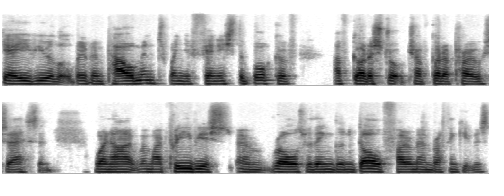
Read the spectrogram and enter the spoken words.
gave you a little bit of empowerment when you finished the book of I've got a structure, I've got a process, and when I when my previous um, roles with England Golf, I remember I think it was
